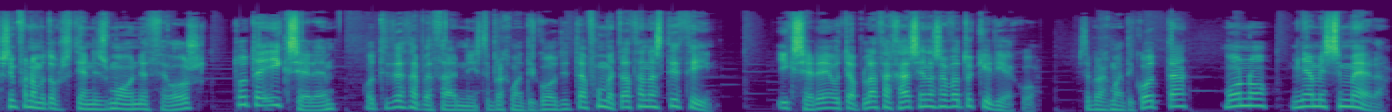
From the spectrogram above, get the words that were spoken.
σύμφωνα με τον χριστιανισμό, είναι Θεός, τότε ήξερε ότι δεν θα πεθάνει στην πραγματικότητα αφού μετά θα αναστηθεί. Ήξερε ότι απλά θα χάσει ένα Σαββατοκύριακο. Στην πραγματικότητα, μόνο μια μισή μέρα.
